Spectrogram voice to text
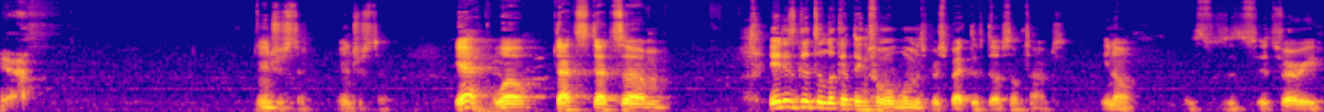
yeah. Interesting. Interesting. Yeah. Well, that's that's um. It is good to look at things from a woman's perspective, though. Sometimes, you know, it's it's, it's very,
